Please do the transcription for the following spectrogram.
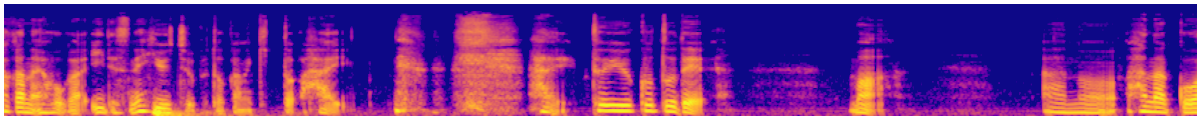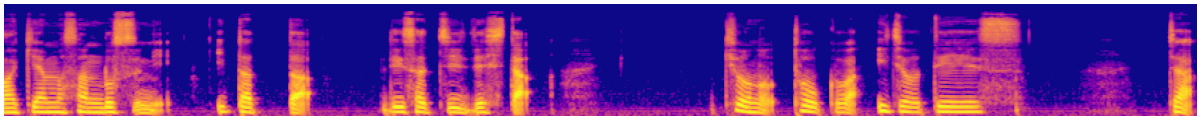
書かない方がいいですね。YouTube とかねきっと。はい。はい。ということでまああの花子秋山さんロスに至ったリサーチでした。今日のトークは以上です。じゃあ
